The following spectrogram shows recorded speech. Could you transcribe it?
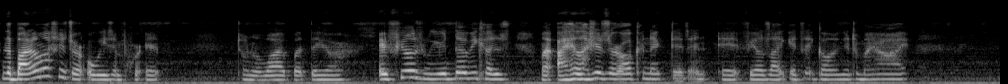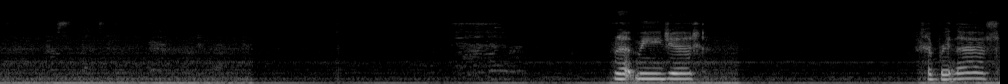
The bottom lashes are always important. Don't know why, but they are. It feels weird though because my eyelashes are all connected and it feels like it's going into my eye. Let me just separate those.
